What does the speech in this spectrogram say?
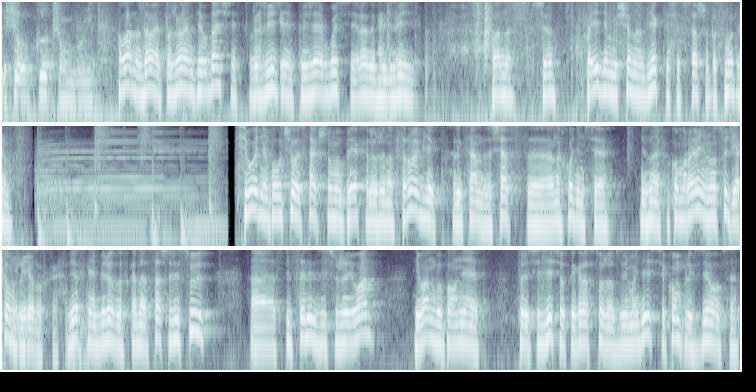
еще к лучшему будет. Ладно, давай, пожелаем тебе удачи, развития, приезжай в гости, рады будем Обязательно. видеть. Ладно, все. Поедем еще на объекты, сейчас с Сашей посмотрим. Сегодня получилось так, что мы приехали уже на второй объект Александра. Сейчас э, находимся, не знаю в каком районе, но суть в том Верхняя же. Березовка. Верхняя Березовка, когда Саша рисует, а специалист здесь уже Иван, Иван выполняет. То есть и здесь вот как раз тоже взаимодействие, комплекс сделался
